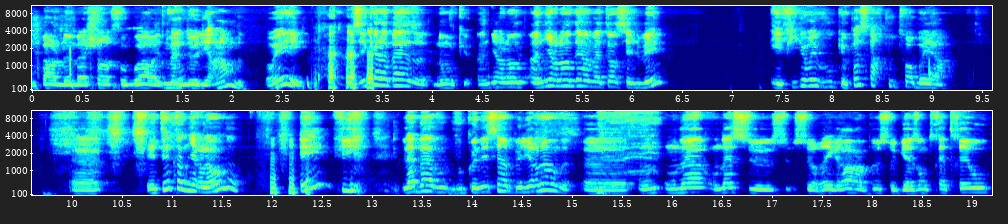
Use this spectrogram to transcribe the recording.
On parle de machin, faut boire et tout. Bah, de l'Irlande? Oui, mais c'est qu'à la base? Donc, un, Irland- un Irlandais un matin s'est levé, et figurez-vous que Passepartout de Fort Boyard euh, était en Irlande, et là-bas, vous, vous connaissez un peu l'Irlande. Euh, on, on a, on a ce, ce, ce régras, un peu ce gazon très très haut,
